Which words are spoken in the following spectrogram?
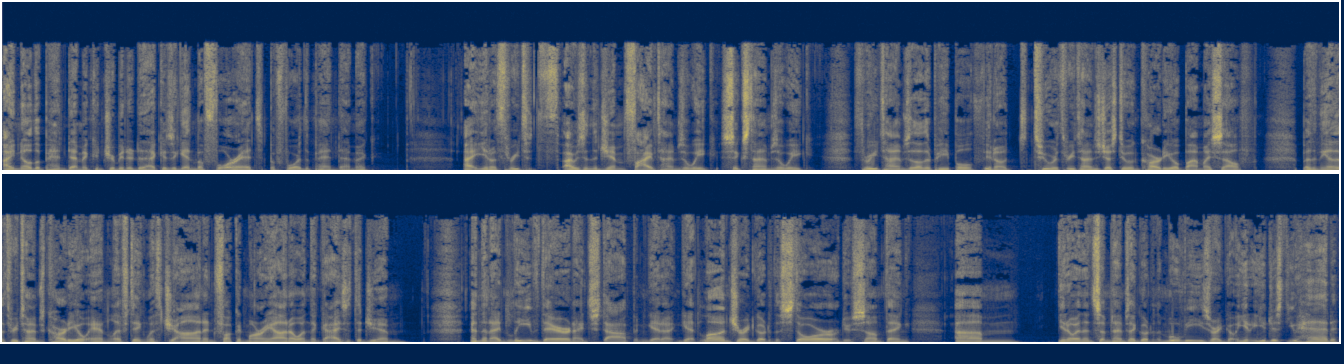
I know the pandemic contributed to that because again before it before the pandemic I, you know, three. I was in the gym five times a week, six times a week, three times with other people. You know, two or three times just doing cardio by myself, but then the other three times cardio and lifting with John and fucking Mariano and the guys at the gym. And then I'd leave there and I'd stop and get a, get lunch or I'd go to the store or do something. Um, you know, and then sometimes I'd go to the movies or I'd go. You know, you just you had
